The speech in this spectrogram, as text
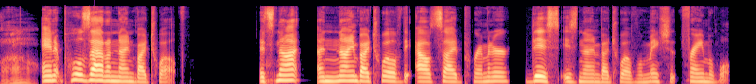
Wow. And it pulls out a 9 by 12. It's not a 9 by 12 the outside perimeter. This is 9 by 12 what makes it frameable.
